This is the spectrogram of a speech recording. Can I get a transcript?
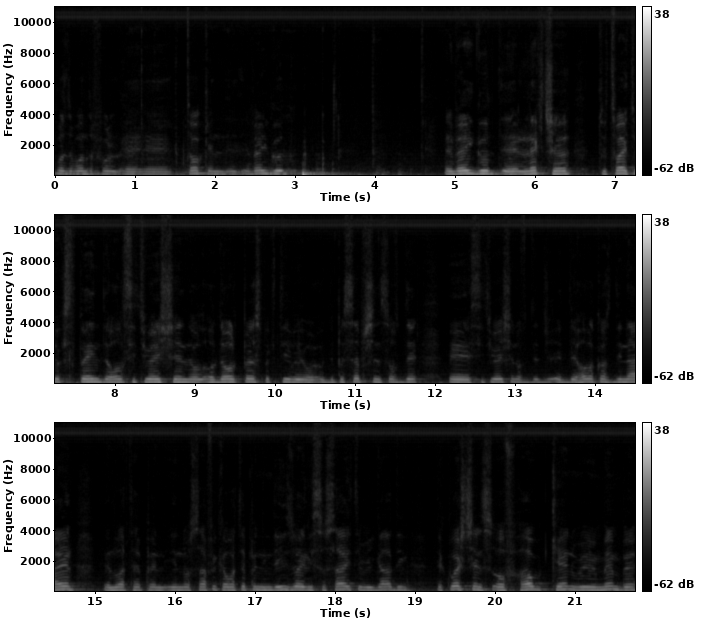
was a wonderful uh, uh, talk and a very good, a very good uh, lecture to try to explain the whole situation or, or the whole perspective or, or the perceptions of the uh, situation of the, the Holocaust denial and what happened in North Africa, what happened in the Israeli society regarding the questions of how can we remember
